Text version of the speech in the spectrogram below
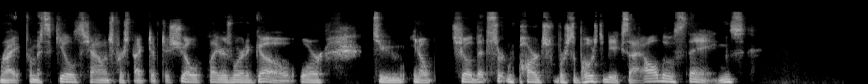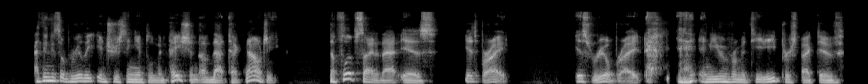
right? From a skills challenge perspective, to show players where to go, or to you know show that certain parts were supposed to be excited. All those things. I think it's a really interesting implementation of that technology. The flip side of that is it's bright. It's real bright. and even from a TV perspective,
